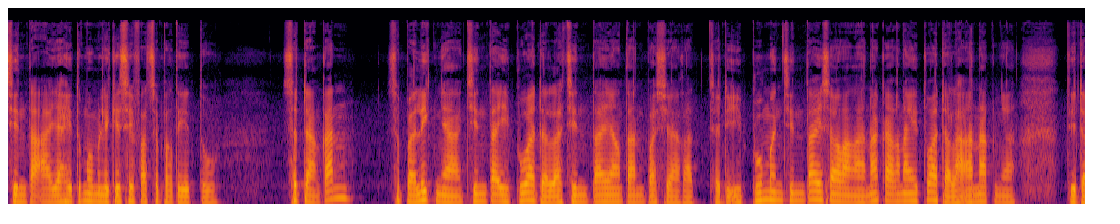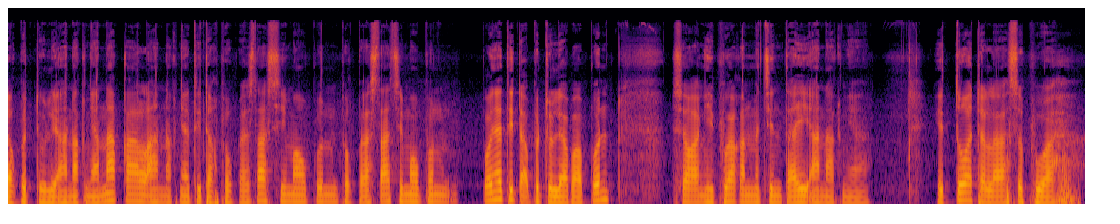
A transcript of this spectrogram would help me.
cinta ayah itu memiliki sifat seperti itu. Sedangkan Sebaliknya, cinta ibu adalah cinta yang tanpa syarat. Jadi ibu mencintai seorang anak karena itu adalah anaknya. Tidak peduli anaknya nakal, anaknya tidak berprestasi maupun berprestasi maupun pokoknya tidak peduli apa pun, seorang ibu akan mencintai anaknya. Itu adalah sebuah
